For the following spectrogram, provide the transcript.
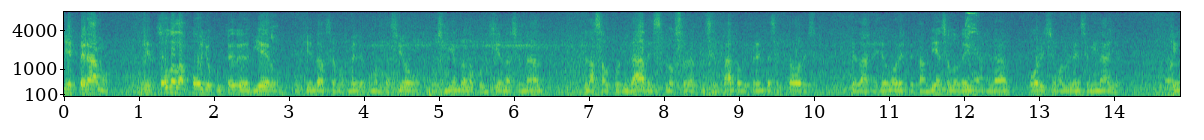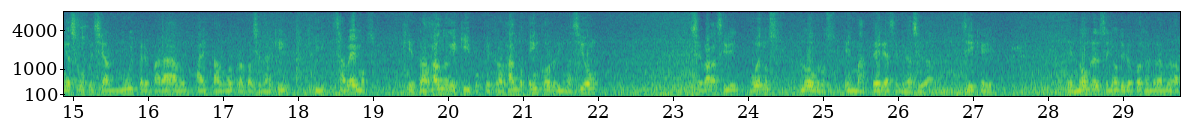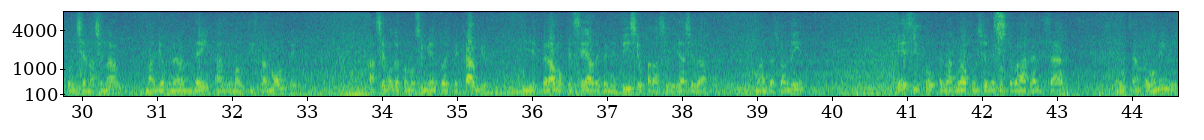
y esperamos que todo el apoyo que ustedes dieron, entiéndase los medios de comunicación, los miembros de la Policía Nacional, las autoridades, los representantes de diferentes sectores de la región noreste, también se lo den al general Orison Olivense Minaya, quien es un oficial muy preparado, ha estado en otra ocasión aquí y sabemos que trabajando en equipo, que trabajando en coordinación, se van a seguir buenos logros en materia de seguridad ciudadana. Así que, en nombre del señor director general de la Policía Nacional, Mayor General Ney André Bautista Almonte. Hacemos de conocimiento de este cambio y esperamos que sea de beneficio para la seguridad ciudadana. Comandante Sualdía, éxito en las nuevas funciones que usted va a realizar en Santo Domingo.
